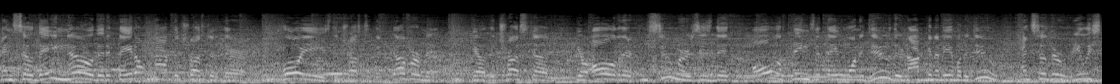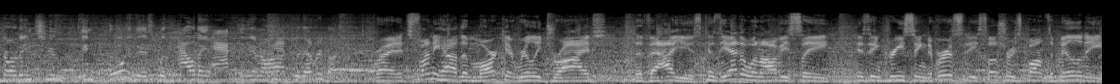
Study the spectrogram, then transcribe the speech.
And so they know that if they don't have the trust of their employees, the trust of the government, you know, the trust of you know, all of their consumers, is that all the things that they want to do, they're not going to be able to do. And so they're really starting to employ this with how they act and interact with everybody. Right, it's funny how the market really drives the values, because the other one obviously is increasing diversity, social responsibility.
